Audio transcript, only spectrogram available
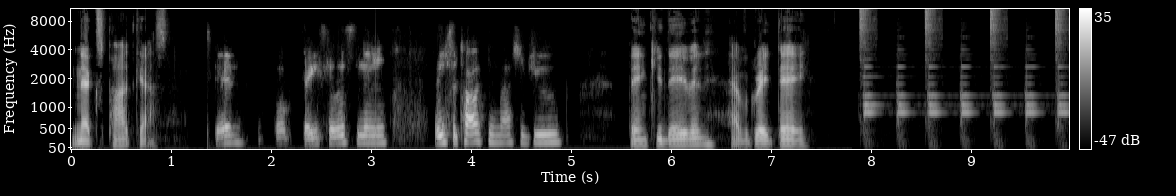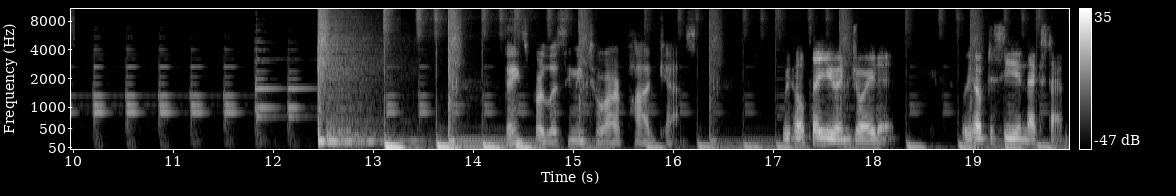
next podcast. Good. Well, thanks for listening. Thanks for talking, Master Ju. Thank you, David. Have a great day. Thanks for listening to our podcast. We hope that you enjoyed it. We hope to see you next time.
